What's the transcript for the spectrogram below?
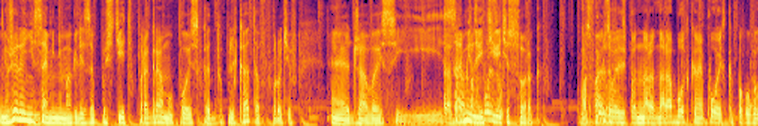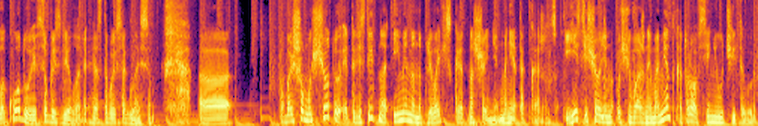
Неужели они сами не могли запустить программу поиска дупликатов против э, Java SE и Да-да, сами найти воспользов- эти 40? Воспользовались бы нар- наработками поиска по Google коду и все бы сделали. Я с тобой согласен. По большому счету, это действительно именно наплевательское отношение, мне так кажется. И есть еще один очень важный момент, которого все не учитывают.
